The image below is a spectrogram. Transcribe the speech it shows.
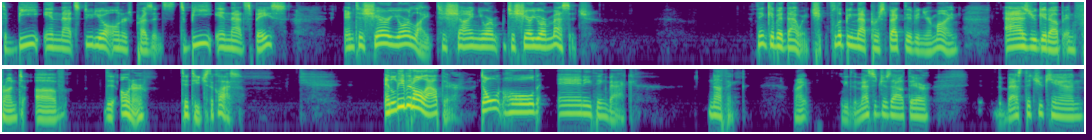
to be in that studio owner's presence, to be in that space and to share your light, to shine your to share your message. Think of it that way, flipping that perspective in your mind as you get up in front of the owner to teach the class. And leave it all out there. Don't hold anything back. Nothing, right? Leave the messages out there the best that you can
